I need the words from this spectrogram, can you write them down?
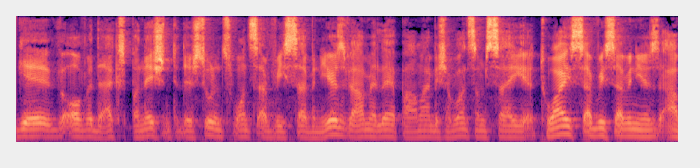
give over the explanation to their students once every seven years. Some say twice every seven years. It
